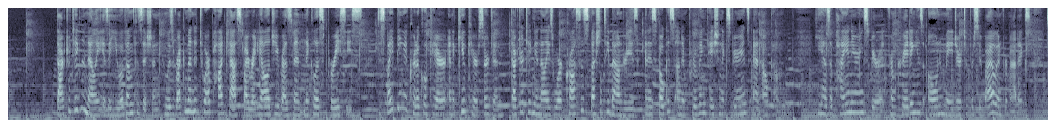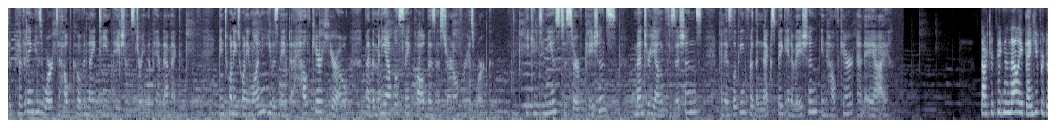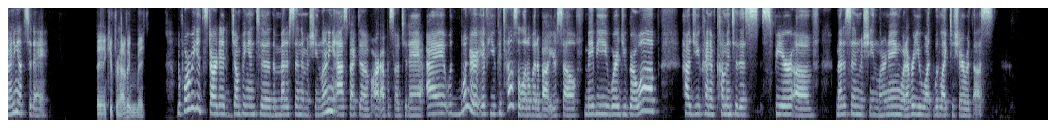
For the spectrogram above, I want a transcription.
Dr. Tignanelli is a U of M physician who is recommended to our podcast by radiology resident Nicholas Parisis. Despite being a critical care and acute care surgeon, Dr. Tignanelli's work crosses specialty boundaries and is focused on improving patient experience and outcome. He has a pioneering spirit from creating his own major to pursue bioinformatics to pivoting his work to help COVID 19 patients during the pandemic. In 2021, he was named a healthcare hero by the Minneapolis St. Paul Business Journal for his work. He continues to serve patients, mentor young physicians, and is looking for the next big innovation in healthcare and AI. Dr. Tignanelli, thank you for joining us today. Thank you for having me. Before we get started jumping into the medicine and machine learning aspect of our episode today, I would wonder if you could tell us a little bit about yourself. Maybe where'd you grow up? How'd you kind of come into this sphere of medicine, machine learning, whatever you want, would like to share with us.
